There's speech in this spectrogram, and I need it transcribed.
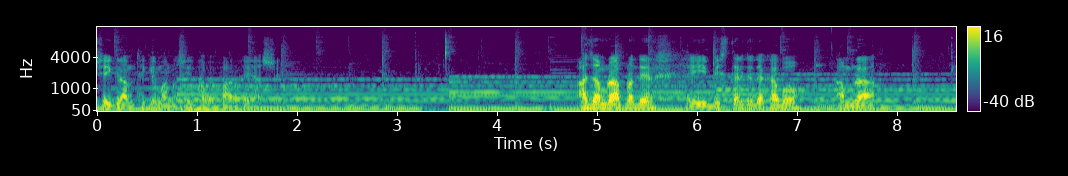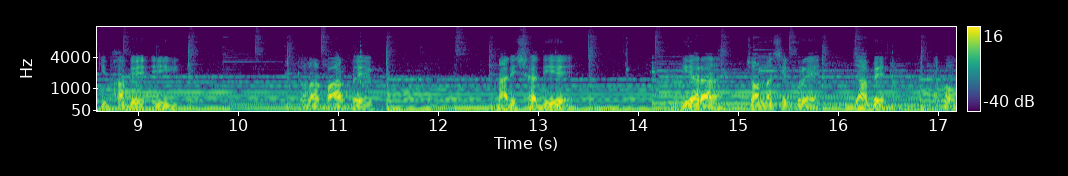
সেই গ্রাম থেকে মানুষ এভাবে পার হয়ে আসে। আজ আমরা আপনাদের এই বিস্তারিত দেখাবো আমরা কীভাবে এই টলার পার হয়ে নারিশা দিয়ে দিয়ারা চন্নাশিরপুরে যাবেন এবং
